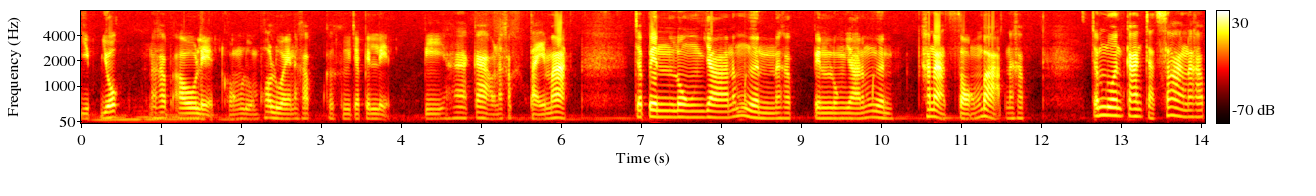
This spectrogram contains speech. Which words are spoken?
หยิบยก นะครับ เอาเลทของหลวงพ่อรวยนะครับ ก็คือจะเป็นเลทปี 59 นะครับ ไตรมาสจะเป็นลงยาน้ำเงินนะครับ เป็นลงยาน้ำเงินขนาด 2 บาทนะครับจำนวนการจัดสร้างนะครับ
